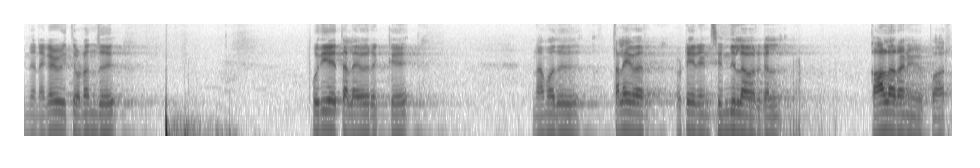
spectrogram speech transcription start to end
இந்த நிகழ்வை தொடர்ந்து புதிய தலைவருக்கு நமது தலைவர் ரொட்டேரியன் செந்தில் அவர்கள் காலர் அணிவிப்பார்.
